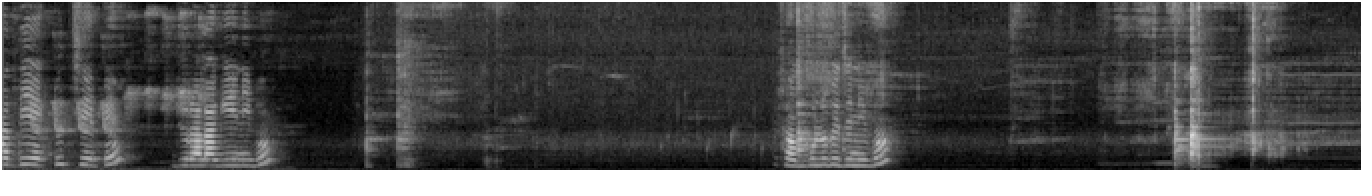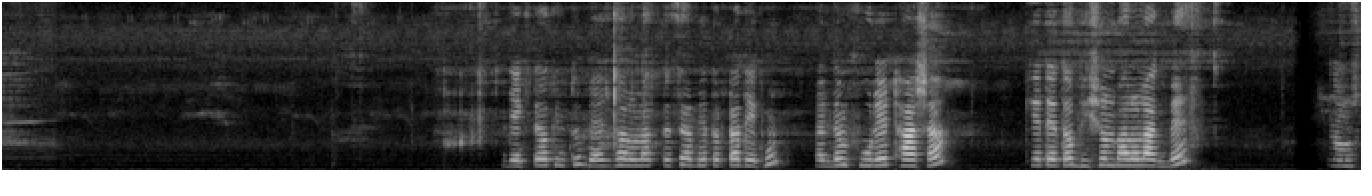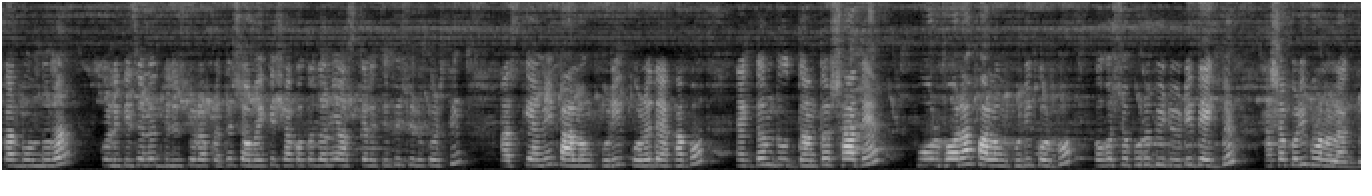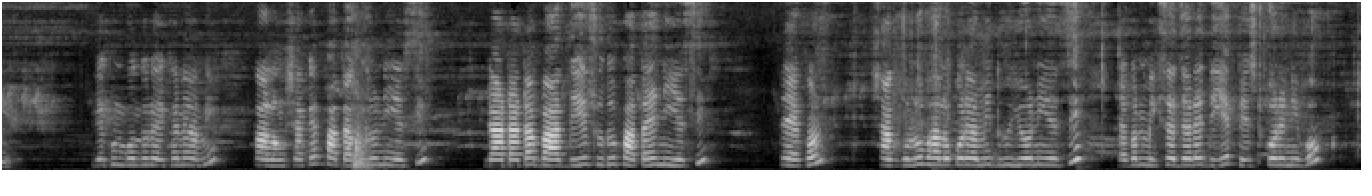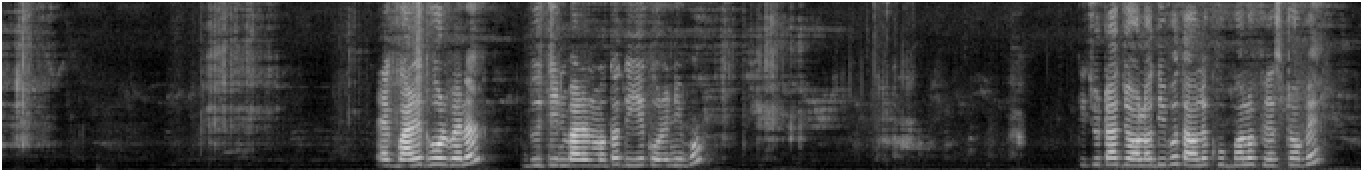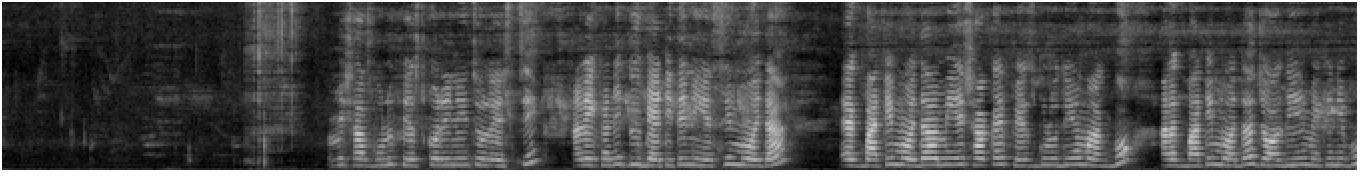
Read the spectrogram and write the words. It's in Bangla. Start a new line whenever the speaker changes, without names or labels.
হাত দিয়ে একটু চেপে জোড়া লাগিয়ে নিব। সবগুলো বেজে নিব। দেখতেও কিন্তু বেশ ভালো লাগতেছে। আর ভেতরটা দেখুন, একদম ফুরে ঠাসা। খেতে তো ভীষণ ভালো লাগবে। নমস্কার বন্ধুরা। কলি কিচেনের দৃশ্যর আপনাদের সবাইকে স্বাগত জানিয়ে আজকে রেসিপি শুরু করছি। আজকে আমি পালং পুরি করে দেখাবো। একদম দুর্দান্ত স্বাদে পুর ভরা পালং পুরি করব। অবশ্য পুরো ভিডিওটি দেখবেন, আশা করি ভালো লাগবে। দেখুন বন্ধুরা, এখানে আমি পালং শাকের পাতাগুলো নিয়েছি। ডাটাটা বাদ দিয়ে শুধু পাতায় নিয়েছি। তো এখন শাকগুলো ভালো করে আমি ধুইও নিয়েছি। এখন মিক্সার জারে দিয়ে পেস্ট করে নিব। একবারে ধরবে না, দুই তিনবারের মতো দিয়ে করে নিব। কিছুটা জলও দিব, তাহলে খুব ভালো পেস্ট হবে। আমি শাকগুলো পেস্ট করে নিয়ে চলে এসেছি। আর এখানে দুই ব্যাটিতে নিয়েছি ময়দা। এক বাটি ময়দা আমি এই শাকের ফেসগুলো দিয়ে মাখবো, আর এক বাটি ময়দা জল দিয়ে মেখে নিব।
